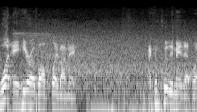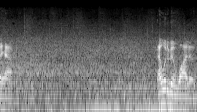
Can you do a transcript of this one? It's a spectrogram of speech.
What a hero ball play by me. I completely made that play happen. That would have been wide open.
